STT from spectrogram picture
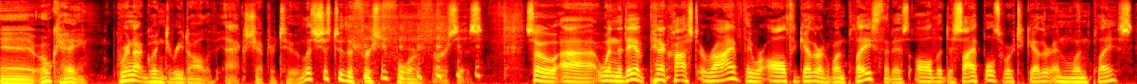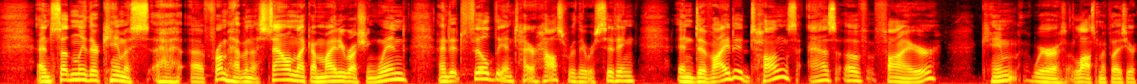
Uh, okay we're not going to read all of Acts chapter 2. Let's just do the first four verses. So, uh, when the day of Pentecost arrived, they were all together in one place. That is, all the disciples were together in one place. And suddenly there came a, uh, uh, from heaven a sound like a mighty rushing wind, and it filled the entire house where they were sitting, and divided tongues as of fire came where I lost my place here,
